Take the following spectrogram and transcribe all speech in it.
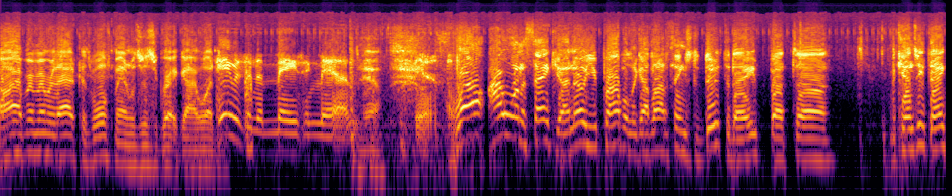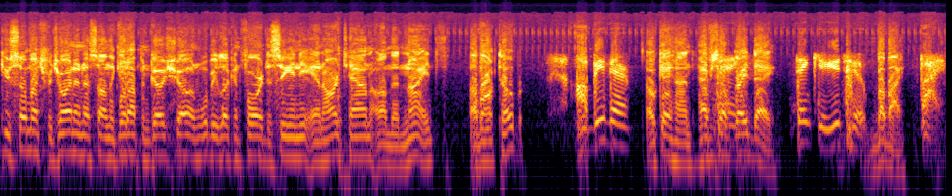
I remember that because Wolfman was just a great guy, wasn't he? He was an amazing man. Yeah. Yeah. Well, I want to thank you. I know you probably got a lot of things to do today, but uh, Mackenzie, thank you so much for joining us on the Get Up and Go show, and we'll be looking forward to seeing you in our town on the 9th of October. I'll be there. Okay, hon. Have yourself a great day. Thank you. You too. Bye-bye. Bye.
